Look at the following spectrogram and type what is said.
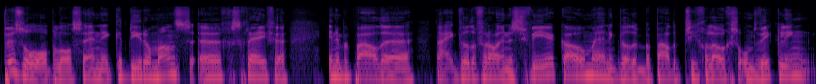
puzzel oplossen. En ik heb die romans eh, geschreven in een bepaalde... Nou, ik wilde vooral in een sfeer komen... en ik wilde een bepaalde psychologische ontwikkeling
